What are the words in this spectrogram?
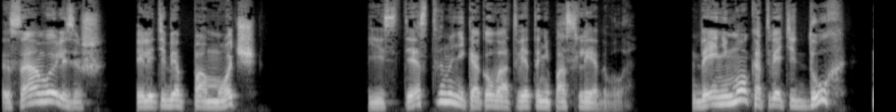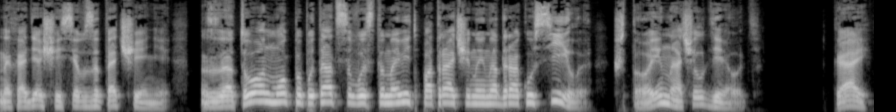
ты сам вылезешь? Или тебе помочь?» Естественно, никакого ответа не последовало. Да и не мог ответить дух, находящийся в заточении. Зато он мог попытаться восстановить потраченные на драку силы, что и начал делать. «Кай,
